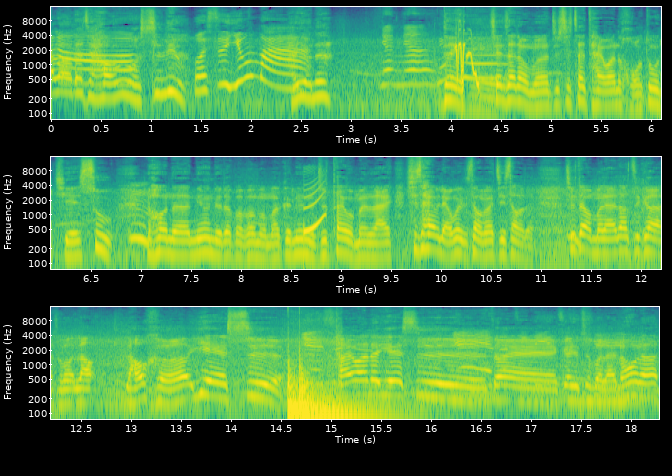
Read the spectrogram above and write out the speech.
Hello，大家好，我是六，我是马，还有呢？妞妞，对，现在呢，我们就是在台湾的活动结束，然后呢，妞妞的爸爸妈妈跟妞妞就带我们来，其实还有两位女生我们要介绍的，就带我们来到这个什么老老河夜市，夜市台湾的夜市，对，跟着我们来，然后呢，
